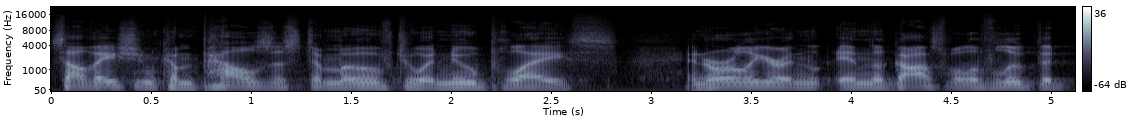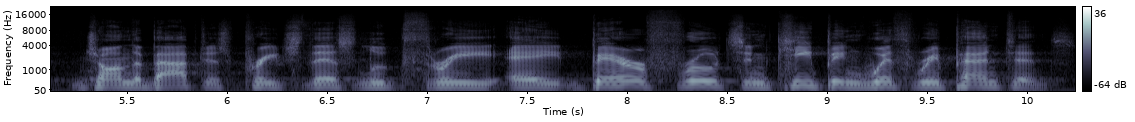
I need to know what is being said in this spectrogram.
Salvation compels us to move to a new place. And earlier in, in the Gospel of Luke, the, John the Baptist preached this Luke 3 8 bear fruits in keeping with repentance.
